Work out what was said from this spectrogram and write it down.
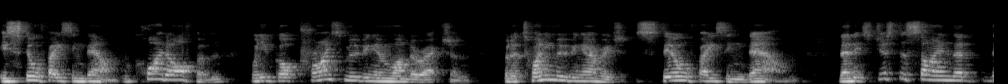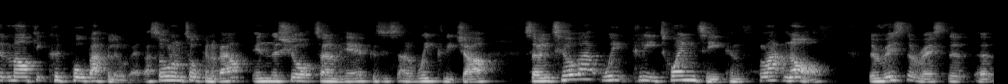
is still facing down. And quite often, when you've got price moving in one direction, but a 20 moving average still facing down, then it's just a sign that the market could pull back a little bit. That's all I'm talking about in the short term here because it's a weekly chart. So until that weekly 20 can flatten off, there is the risk that uh,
